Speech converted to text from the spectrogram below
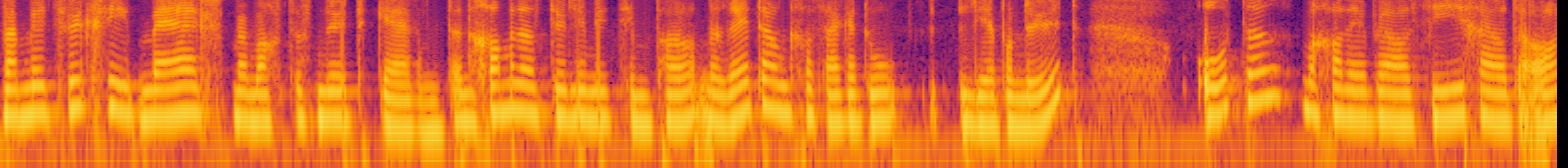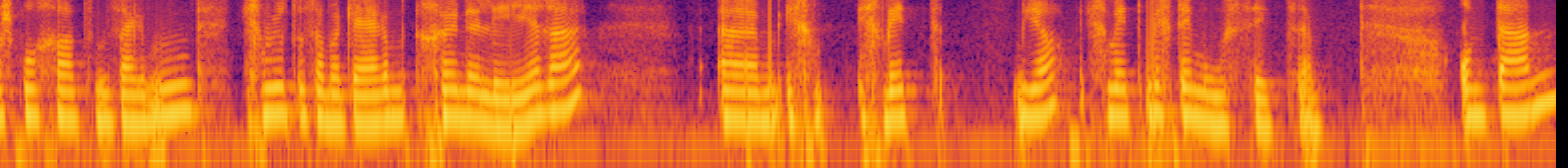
wenn man jetzt wirklich merkt, man macht das nicht gern, dann kann man natürlich mit seinem Partner reden und kann sagen, du lieber nicht. Oder man kann eben an sich auch den Anspruch haben, zu sagen, hm, ich würde das aber gerne können lernen. Ähm, ich ich will, ja, ich will mich dem aussetzen. Und dann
